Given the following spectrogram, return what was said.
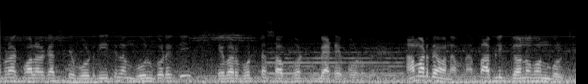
আমরা কলার কাছকে ভোট দিয়েছিলাম ভুল করেছি এবার ভোটটা সব ভোট ব্যাটে পড়বে। আমার দেওয়া নাম না পাবলিক জনগণ বলছে।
